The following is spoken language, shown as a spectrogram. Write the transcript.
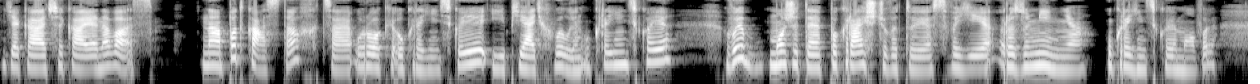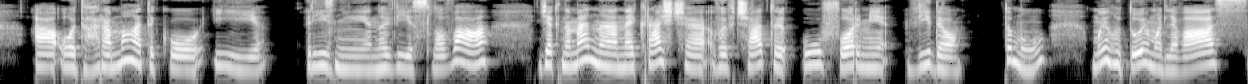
яка чекає на вас. На подкастах це уроки української і 5 хвилин української. Ви можете покращувати своє розуміння української мови. А от граматику і різні нові слова, як на мене, найкраще вивчати у формі відео. Тому ми готуємо для вас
